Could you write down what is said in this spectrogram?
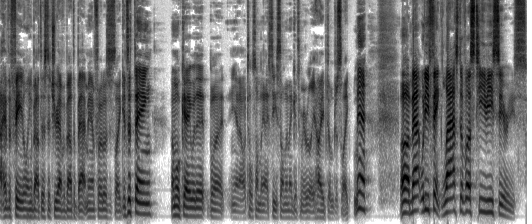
I have the feeling about this that you have about the Batman photos. It's like it's a thing. I'm okay with it, but you know, until something I see something that gets me really hyped, I'm just like, meh. Uh, Matt, what do you think? Last of Us TV series.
